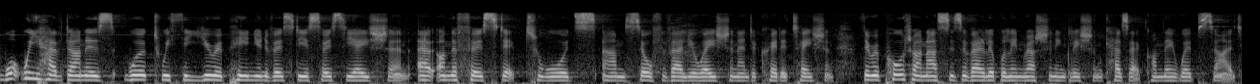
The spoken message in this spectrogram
what we have done is worked with the European University Association uh, on the first step towards um, self evaluation and accreditation. The report on us is available in Russian, English, and Kazakh on their website.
